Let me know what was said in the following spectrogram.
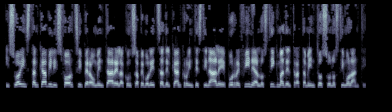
I suoi instancabili sforzi per aumentare la consapevolezza del cancro intestinale e porre fine allo stigma del trattamento sono stimolanti.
